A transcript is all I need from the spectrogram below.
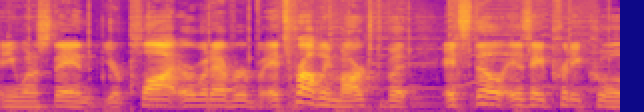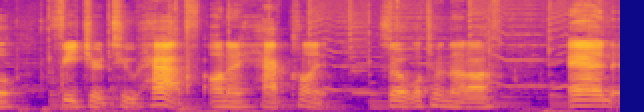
and you want to stay in your plot or whatever. But it's probably marked, but it still is a pretty cool feature to have on a hack client. So we'll turn that off. And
